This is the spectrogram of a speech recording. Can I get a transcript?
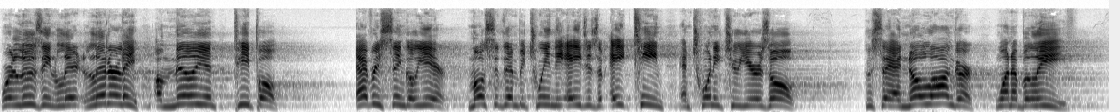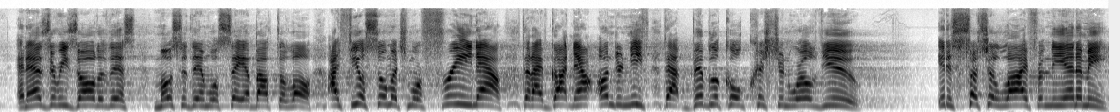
We're losing li- literally a million people every single year, most of them between the ages of 18 and 22 years old, who say, I no longer want to believe. And as a result of this, most of them will say about the law, I feel so much more free now that I've gotten out underneath that biblical Christian worldview. It is such a lie from the enemy.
